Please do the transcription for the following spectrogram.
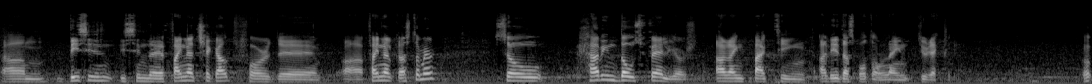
Um, this is, is, in the final checkout for the uh, final customer. So having those failures are impacting Adidas bottom line directly. Oh.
